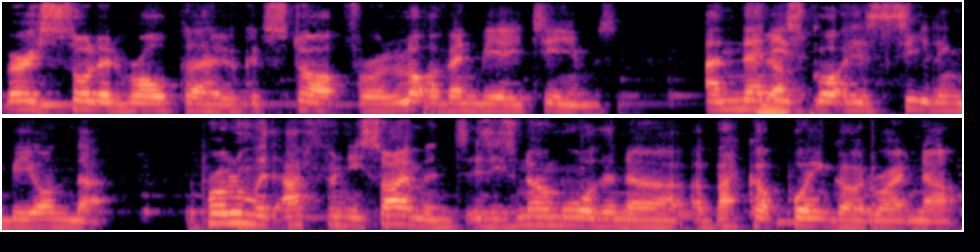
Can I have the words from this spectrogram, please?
very solid role player who could start for a lot of NBA teams, and then Yeah. he's got his ceiling beyond that. The problem with Anthony Simons is he's no more than a, a backup point guard right now.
